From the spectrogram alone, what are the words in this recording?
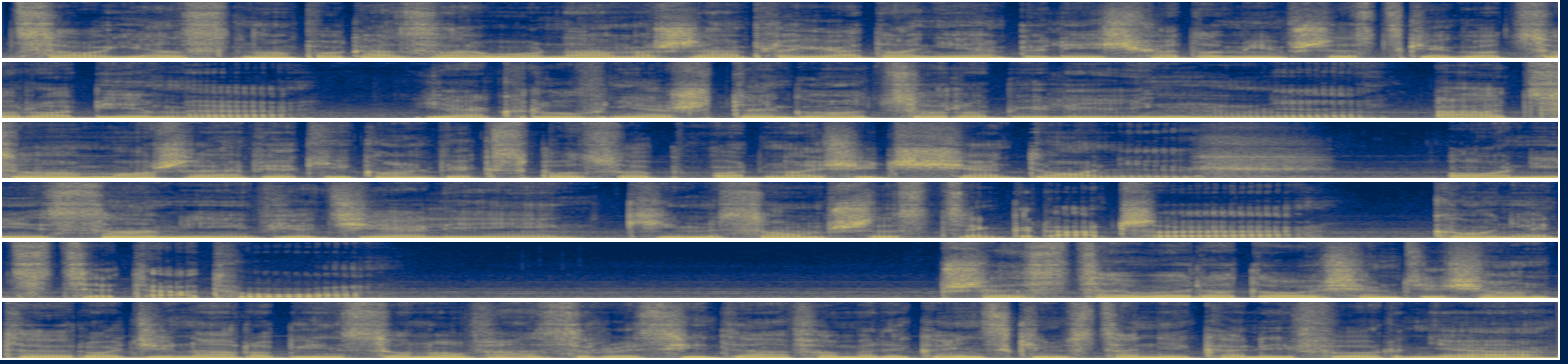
co jasno pokazało nam, że plejadanie byli świadomi wszystkiego, co robimy, jak również tego, co robili inni, a co może w jakikolwiek sposób odnosić się do nich. Oni sami wiedzieli, kim są wszyscy gracze. Koniec cytatu. Przez całe lata 80. rodzina Robinsonów z Reseda w amerykańskim stanie Kalifornia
